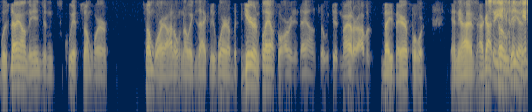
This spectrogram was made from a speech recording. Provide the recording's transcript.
was down, the engine quit somewhere somewhere. I don't know exactly where, but the gear and flaps were already down, so it didn't matter. I was made the airport, and I I got so you towed had a in. dead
